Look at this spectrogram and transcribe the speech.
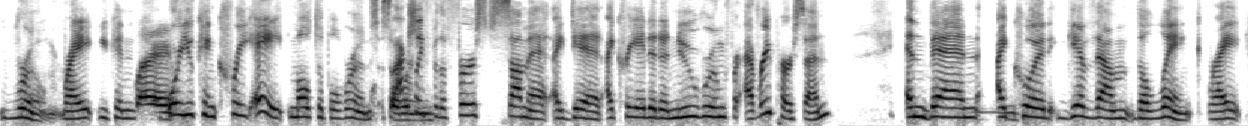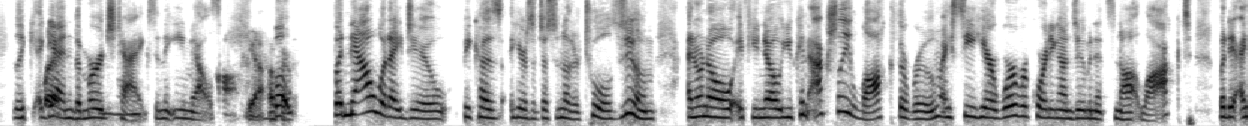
room, right? You can, Right. or you can create multiple rooms. So actually for the first summit I did, I created a new room for every person. And then I Mm. could give them the link, right? Like again, the merge tags and the emails. yeah. Okay. But but now what I do because here's just another tool, Zoom. I don't know if you know, you can actually lock the room. I see here we're recording on Zoom and it's not locked, but I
